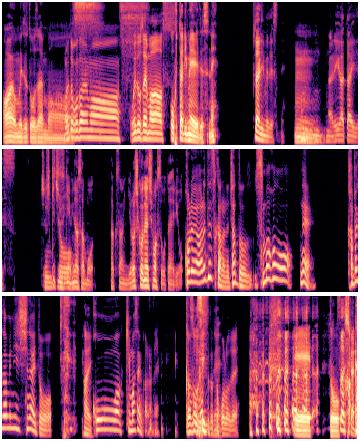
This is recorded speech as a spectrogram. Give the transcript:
はい、おめでとうございます。おめでとうございます。おめでとうございます。お二人目ですね。二人目ですね。う。うんん。ありがたいです。引き続き皆さんもたくさんよろしくお願いします、お便りを。これあれですからね、ちゃんとスマホのね、壁紙にしないと はい。高音は来ませんからね。画像載せたところで。えーっと、確かに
